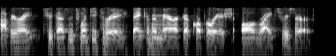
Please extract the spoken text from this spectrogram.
Copyright 2023, Bank of America Corporation. All rights reserved.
